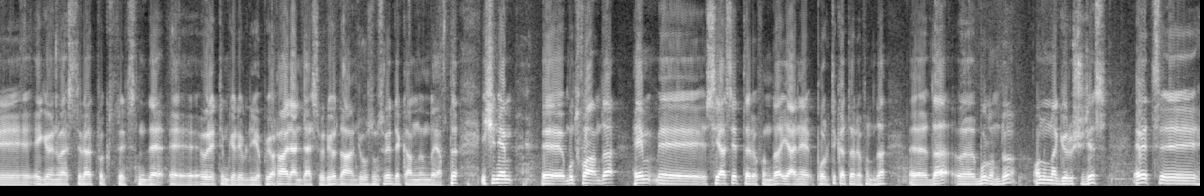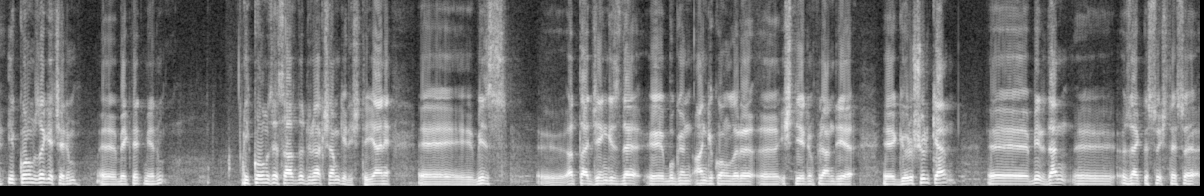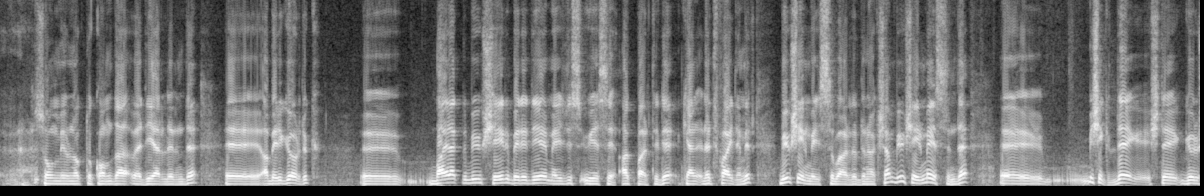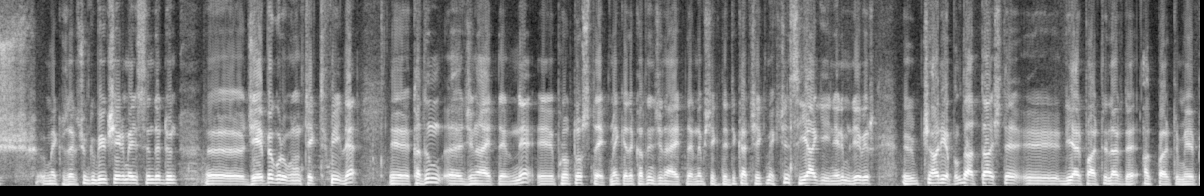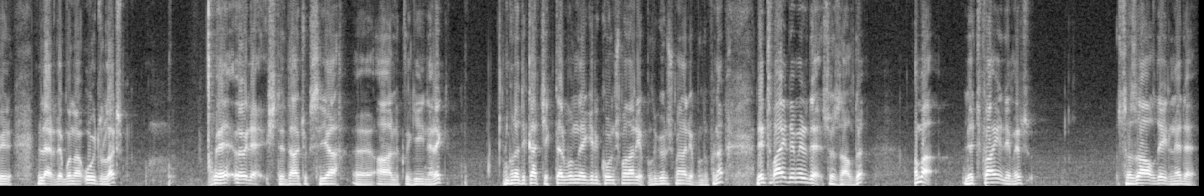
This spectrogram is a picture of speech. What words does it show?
Ege Üniversitesi Tıp Fakültesi'nde e, öğretim görevliliği yapıyor. Halen ders veriyor. Daha önce uzun süre dekanlığında yaptı. İşin hem e, mutfağında hem e, siyaset tarafında yani politika tarafında e, da e, bulundu. Onunla görüşeceğiz. Evet e, ilk konumuza geçelim. E, bekletmeyelim. İlk konumuz esasında dün akşam gelişti. Yani e, biz e, hatta Cengiz de e, bugün hangi konuları e, işleyelim falan diye e, görüşürken e, birden e, özellikle işte sonmir.com'da ve diğerlerinde e, haberi gördük. E, Bayraklı Büyükşehir Belediye Meclis üyesi AK Partili kendi Latif Aydemir Büyükşehir Meclisi vardı dün akşam. Büyükşehir Meclisi'nde e, bir şekilde işte görüşmek üzere. Çünkü Büyükşehir Meclisi'nde dün e, CHP grubunun teklifiyle e, kadın e, cinayetlerini e, protesto etmek ya da kadın cinayetlerine bir şekilde dikkat çekmek için siyah giyinelim diye bir e, çağrı yapıldı. Hatta işte e, diğer partiler de AK Parti, MHP'ler de buna uydular. Ve öyle işte daha çok siyah e, ağırlıklı giyinerek Buna dikkat çektiler. Bununla ilgili konuşmalar yapıldı, görüşmeler yapıldı falan. Latif Aydemir de söz aldı. Ama Latif Aydemir sazı aldı eline de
